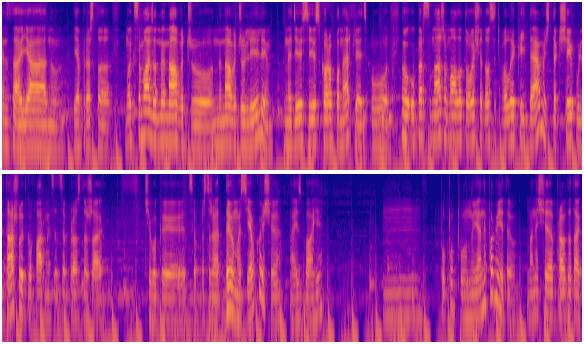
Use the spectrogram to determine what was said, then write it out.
Я не знаю, я ну. Я просто максимально ненавиджу, ненавиджу Лілі. Надіюсь, її скоро понерфлять. У, ну, у персонажа мало того, що досить великий демедж, так ще й ульта швидко фармиться. Це просто жах. Чуваки, це просто жах. Дивимось, є в кого ще? Айсбаги. Пу-пу-пу, ну я не помітив. У мене ще, правда, так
